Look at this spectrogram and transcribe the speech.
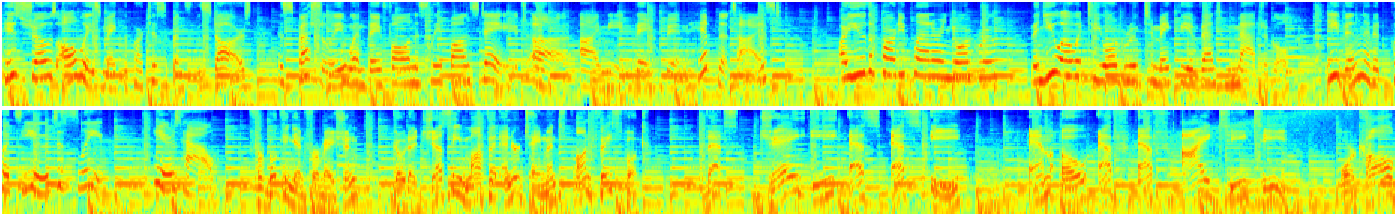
His shows always make the participants the stars, especially when they've fallen asleep on stage. Uh, I mean, they've been hypnotized. Are you the party planner in your group? Then you owe it to your group to make the event magical, even if it puts you to sleep. Here's how. For booking information, go to Jesse Moffitt Entertainment on Facebook. That's J E S S E M O F F I T T. Or call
